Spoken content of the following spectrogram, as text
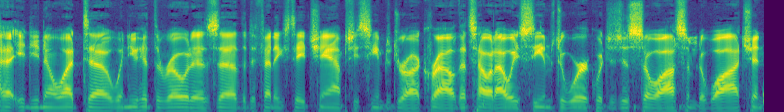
Uh, and you know what? Uh, when you hit the road as uh, the defending state champs, you seem to draw a crowd. That's how it always seems to work, which is just so awesome to watch. And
